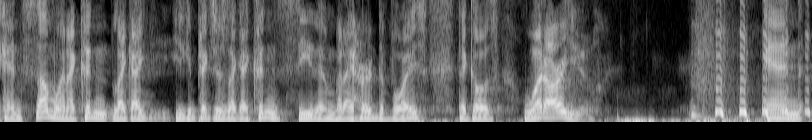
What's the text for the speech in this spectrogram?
and someone I couldn't like I you can picture like I couldn't see them, but I heard the voice that goes, "What are you?" and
